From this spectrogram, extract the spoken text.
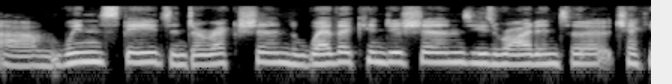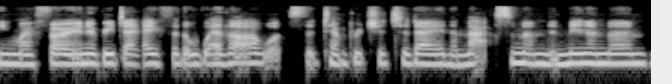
um, wind speeds and direction weather conditions he's right into checking my phone every day for the weather what's the temperature today the maximum the minimum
